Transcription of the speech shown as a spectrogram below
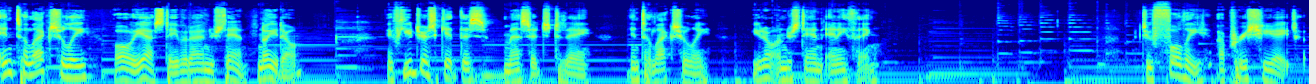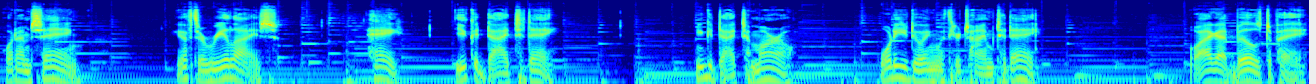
intellectually, oh, yes, David, I understand. No, you don't. If you just get this message today intellectually, you don't understand anything to fully appreciate what I'm saying, you have to realize hey, you could die today. You could die tomorrow. What are you doing with your time today? Well, I got bills to pay.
